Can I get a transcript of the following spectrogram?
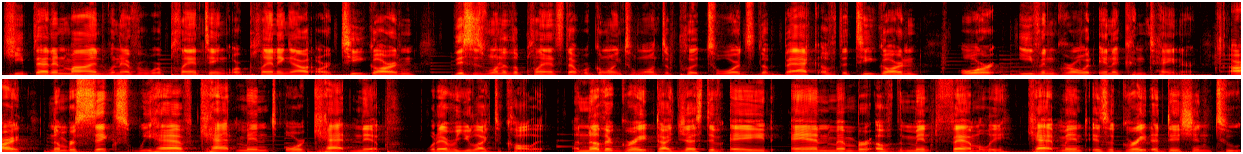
keep that in mind whenever we're planting or planning out our tea garden. This is one of the plants that we're going to want to put towards the back of the tea garden or even grow it in a container. All right, number six, we have catmint or catnip, whatever you like to call it. Another great digestive aid and member of the mint family, catmint is a great addition to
